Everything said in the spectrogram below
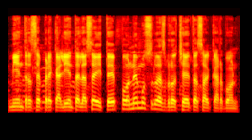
Mientras se precalienta el aceite, ponemos las brochetas al carbón.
